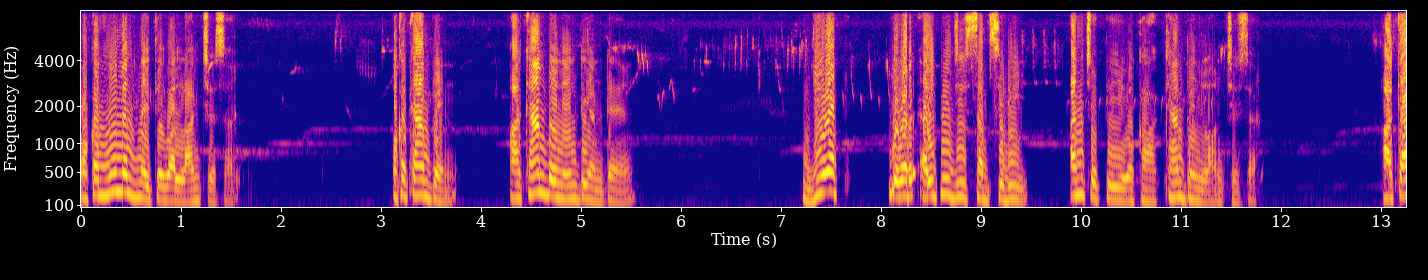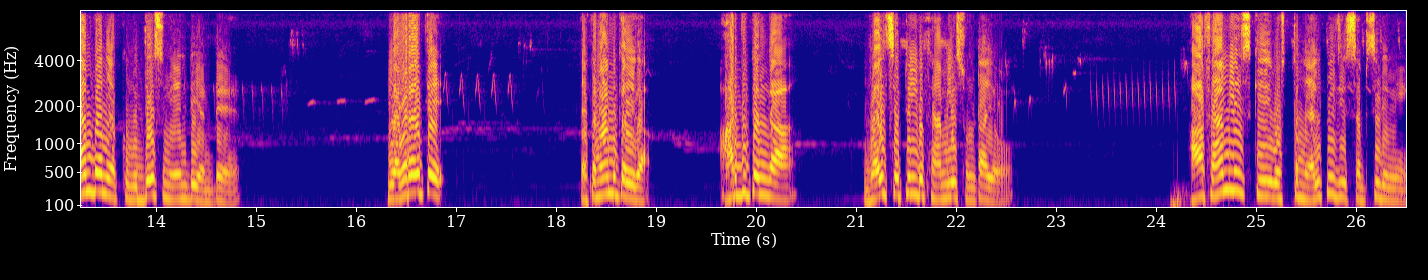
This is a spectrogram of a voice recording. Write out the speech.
ఒక మూమెంట్ని అయితే వాళ్ళు లాంచ్ చేశారు. ఒక క్యాంపెయిన్ ఆ క్యాంపెయిన్ ఏంటి అంటే give up your LPG subsidy అని చెప్పి ఒక క్యాంపెయిన్ లాంచ్ చేశారు. ఆ క్యాంపెయిన్ యొక్క ఉద్దేశం ఏంటి అంటే ఎవరైతే ఎకనామికల్గా ఆర్థికంగా వెల్ సెటిల్డ్ ఫ్యామిలీస్ ఉంటాయో ఆ ఫ్యామిలీస్కి వస్తున్న ఎల్పిజి సబ్సిడీని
